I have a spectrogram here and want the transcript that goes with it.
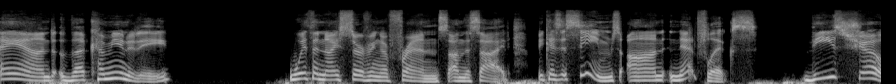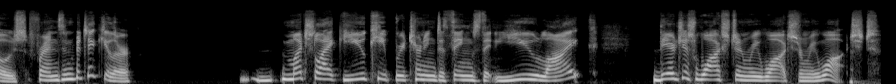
and the community with a nice serving of friends on the side because it seems on Netflix these shows, Friends in particular, much like you keep returning to things that you like, they're just watched and rewatched and rewatched,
